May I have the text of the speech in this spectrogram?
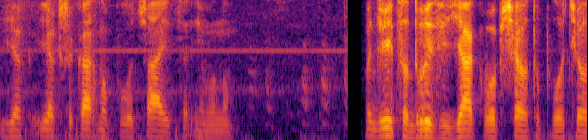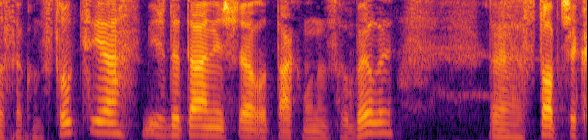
як, як шикарно виходить іменно. От дивіться, друзі, як взагалі вийшла конструкція більш детальніше. Отак вони зробили. Е, стопчик.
